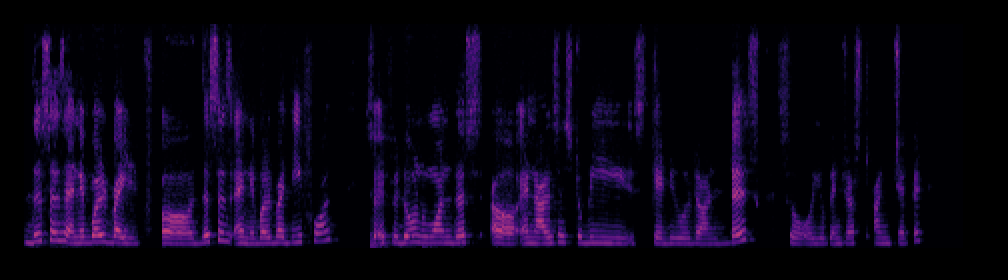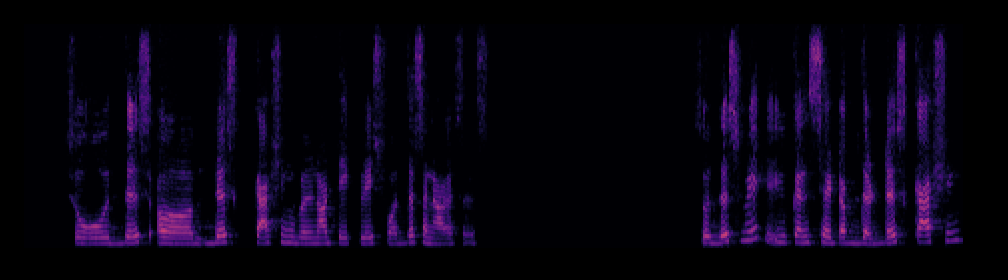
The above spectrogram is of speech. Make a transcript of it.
this is enabled by uh, this is enabled by default. So if you don't want this uh, analysis to be scheduled on disk so you can just uncheck it. So this uh, this caching will not take place for this analysis so this way you can set up the disk caching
